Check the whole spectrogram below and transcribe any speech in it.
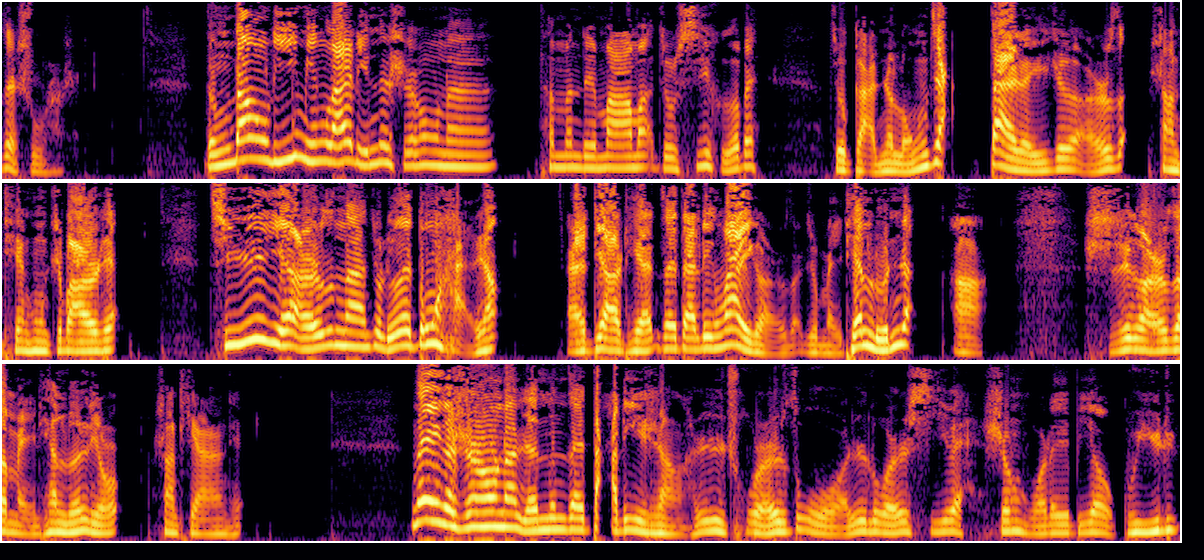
在树上似的。等到黎明来临的时候呢，他们的妈妈就西河呗，就赶着龙驾，带着一只儿子上天空值班去，其余几个儿子呢就留在东海上。哎，第二天再带另外一个儿子，就每天轮着啊，十个儿子每天轮流上天上去。那个时候呢，人们在大地上日出而作，日落而息呗，生活的也比较有规律。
